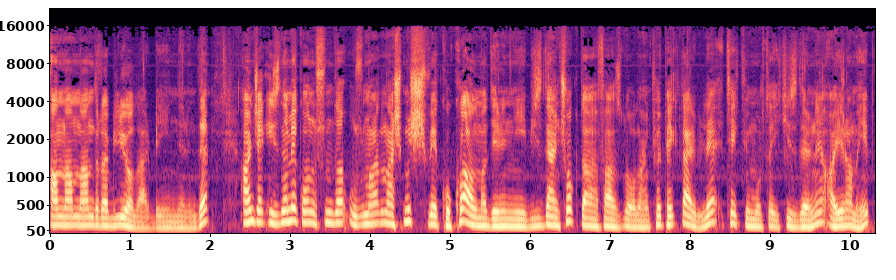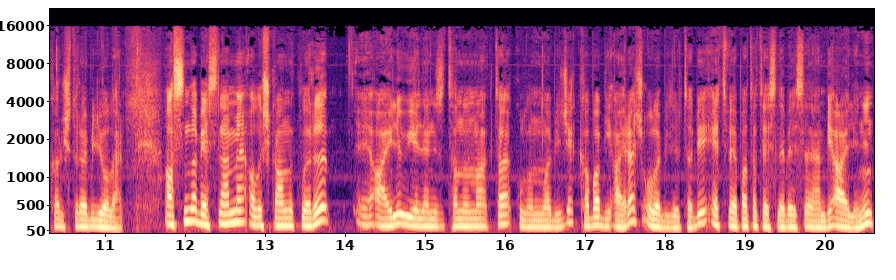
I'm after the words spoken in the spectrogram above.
anlamlandırabiliyorlar beyinlerinde. Ancak izleme konusunda uzmanlaşmış ve koku alma derinliği bizden çok daha fazla olan köpekler bile tek yumurta ikizlerini ayıramayıp karıştırabiliyorlar. Aslında beslenme alışkanlıkları e, aile üyelerinizi tanınmakta kullanılabilecek kaba bir ayraç olabilir tabi. Et ve patatesle beslenen bir ailenin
